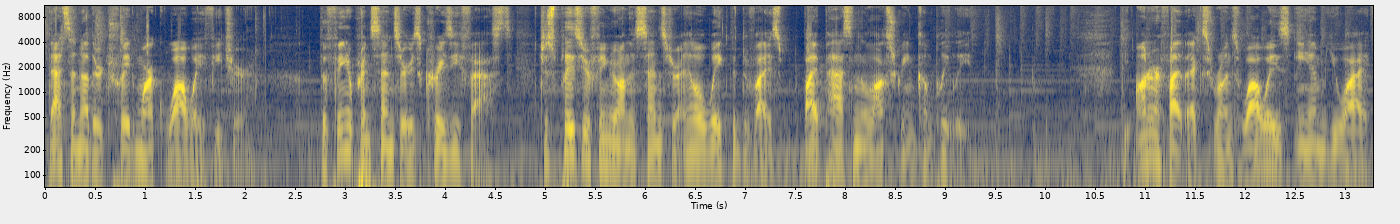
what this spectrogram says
That's another trademark Huawei feature. The fingerprint sensor is crazy fast. Just place your finger on the sensor and it'll wake the device, bypassing the lock screen completely. The Honor 5X runs Huawei's EMUI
